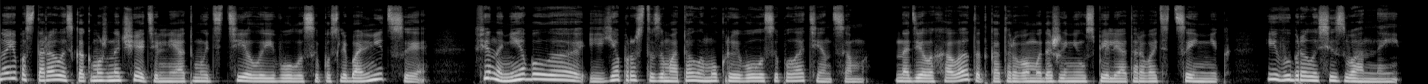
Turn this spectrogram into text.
Но я постаралась как можно тщательнее отмыть тело и волосы после больницы. Фена не было, и я просто замотала мокрые волосы полотенцем. Надела халат, от которого мы даже не успели оторвать ценник, и выбралась из ванной.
